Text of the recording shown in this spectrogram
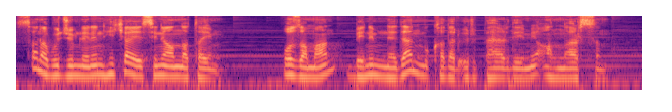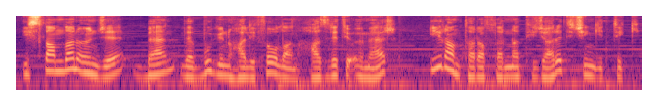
Sana bu cümlenin hikayesini anlatayım. O zaman benim neden bu kadar ürperdiğimi anlarsın. İslam'dan önce ben ve bugün halife olan Hazreti Ömer İran taraflarına ticaret için gittik.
